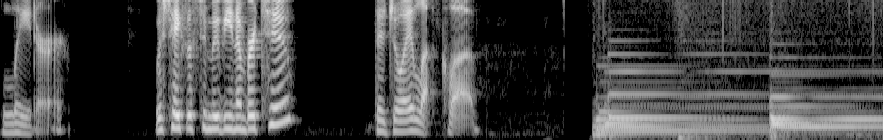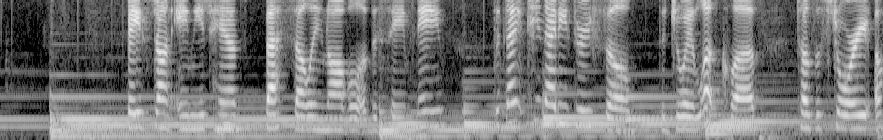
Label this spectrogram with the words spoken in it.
later. Which takes us to movie number two The Joy Luck Club. Based on Amy Tan's best selling novel of the same name, the 1993 film The Joy Luck Club tells the story of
